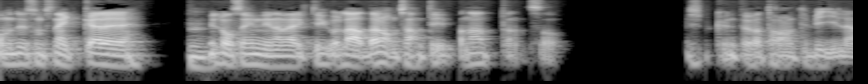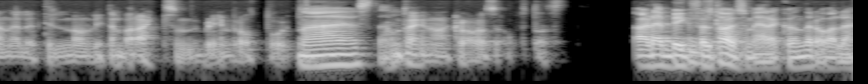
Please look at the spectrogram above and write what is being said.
om du som snickare Mm. vill låsa in dina verktyg och ladda dem samtidigt på natten så du skulle inte behöva ta dem till bilen eller till någon liten barack som det blir en brott på. Nej, just det. Containrarna klarar sig oftast. Är det byggföretag som är era kunder då eller?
